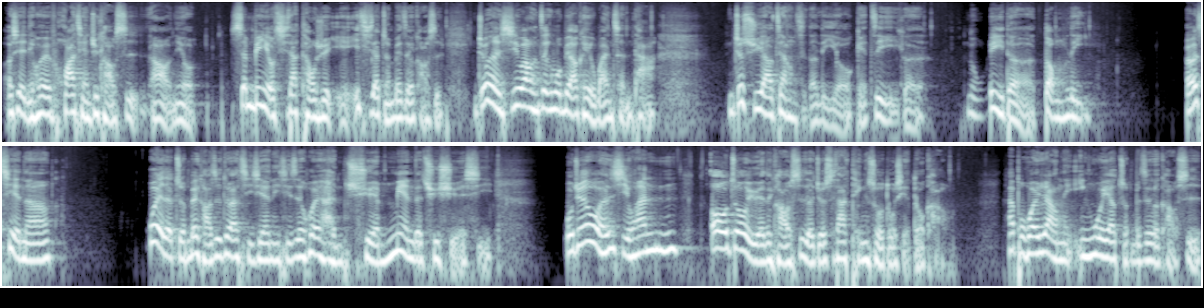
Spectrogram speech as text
而且你会花钱去考试，然后你有身边有其他同学也一起在准备这个考试，你就很希望这个目标可以完成它，你就需要这样子的理由，给自己一个努力的动力，而且呢。为了准备考试这段期间，你其实会很全面的去学习。我觉得我很喜欢欧洲语言的考试的，就是他听说读写都考，他不会让你因为要准备这个考试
